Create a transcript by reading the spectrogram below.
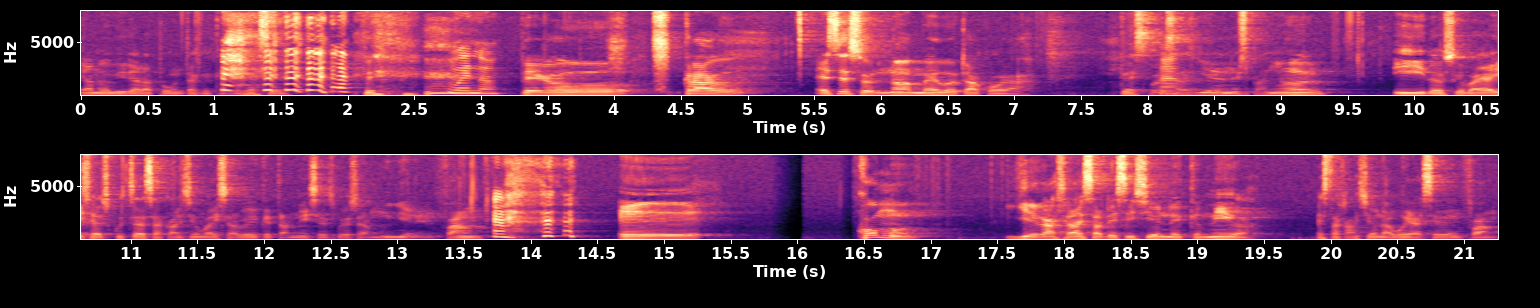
ya me olvidé la pregunta que quería hacer. Bueno, Pero, claro, es eso, no, me voy a acordar. Te Ah. expresas bien en español y los que vayáis a escuchar esa canción vais a ver que también se expresa muy bien en fan. Eh, ¿Cómo llegas a esa decisión de que, mira, esta canción la voy a hacer en fan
